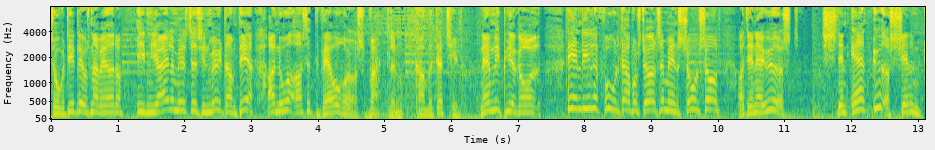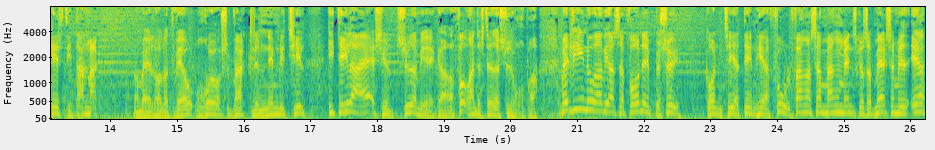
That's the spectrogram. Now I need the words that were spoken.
Tove Ditlevsen har været der. Iben Jejle mistede sin mødom der, og nu er også dværgerørsvagtlen kommet dertil. Nemlig pirkerød. Det er en lille fugl, der er på størrelse med en solsort, og den er yderst. Den er en yderst sjælden gæst i Danmark. Normalt holder dværgrørsvagtlen nemlig til i dele af Asien, Sydamerika og få andre steder i Sydeuropa. Men lige nu har vi altså fundet et besøg, Grunden til, at den her fugl fanger så mange menneskers opmærksomhed, er,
